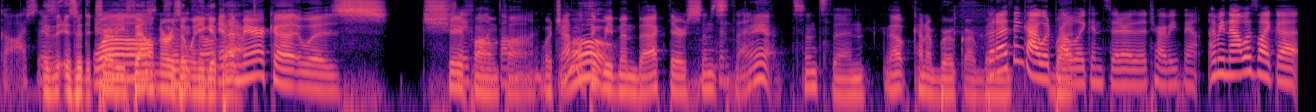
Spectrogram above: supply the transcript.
Gosh, Is there's it, is it the Trevi Well, Fountain or is it Trevi when you get back? In back? America, it was Chez Chez Fon Fon Fon, Fon. which I don't think we've been back there since Since then. Man. since then. That kind of broke our bank. But I think I would but- probably consider the Trevi family. I mean, that was like a.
